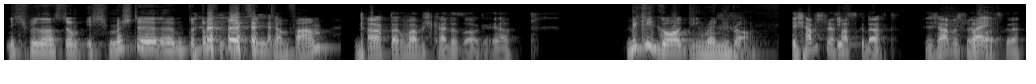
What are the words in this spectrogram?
nicht besonders dumm. Ich möchte ähm, dann doch einen Kampf haben. Da, darüber habe ich keine Sorge, ja. Mickey Gore gegen Randy Brown. Ich habe es mir ich, fast gedacht. Ich habe es mir fast gedacht.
